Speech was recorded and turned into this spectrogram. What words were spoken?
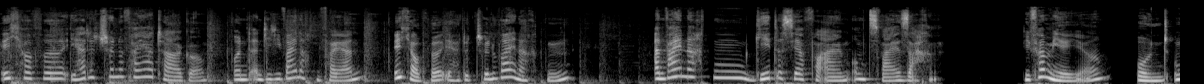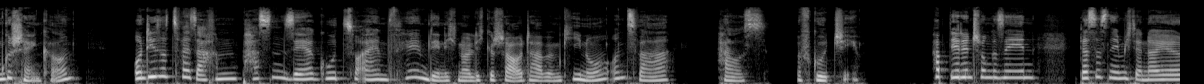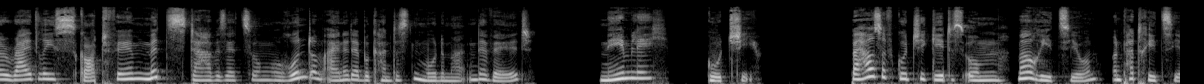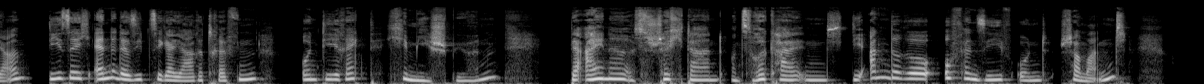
Ich hoffe, ihr hattet schöne Feiertage. Und an die, die Weihnachten feiern, ich hoffe, ihr hattet schöne Weihnachten. An Weihnachten geht es ja vor allem um zwei Sachen. Die Familie und um Geschenke. Und diese zwei Sachen passen sehr gut zu einem Film, den ich neulich geschaut habe im Kino, und zwar House of Gucci. Habt ihr den schon gesehen? Das ist nämlich der neue Ridley Scott-Film mit Starbesetzung rund um eine der bekanntesten Modemarken der Welt, nämlich Gucci. Bei House of Gucci geht es um Maurizio und Patricia, die sich Ende der 70er Jahre treffen und direkt Chemie spüren. Der eine ist schüchtern und zurückhaltend, die andere offensiv und charmant.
